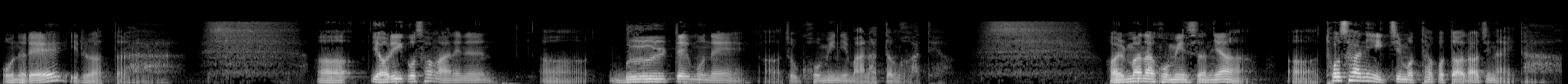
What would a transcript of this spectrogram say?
오늘에 이르렀더라. 어, 여리고 성 안에는 어, 물 때문에 어, 좀 고민이 많았던 것 같아요. 얼마나 고민했었냐? 어, 토산이 익지 못하고 떨어지나이다.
